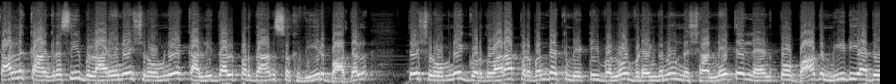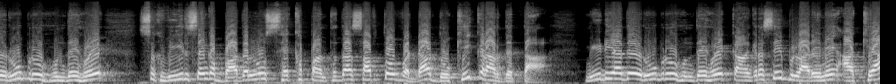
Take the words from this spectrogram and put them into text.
ਕੱਲ ਕਾਂਗਰਸੀ ਬੁਲਾਰੇ ਨੇ ਸ਼੍ਰੋਮਣੀ ਅਕਾਲੀ ਦਲ ਪ੍ਰਧਾਨ ਸੁਖਵੀਰ ਬਾਦਲ ਤੇ ਸ਼੍ਰੋਮਣੀ ਗੁਰਦੁਆਰਾ ਪ੍ਰਬੰਧਕ ਕਮੇਟੀ ਵੱਲੋਂ ਵੜਿੰਗ ਨੂੰ ਨਿਸ਼ਾਨੇ ਤੇ ਲੈਣ ਤੋਂ ਬਾਅਦ ਮੀਡੀਆ ਦੇ ਰੂਬਰੂ ਹੁੰਦੇ ਹੋਏ ਸੁਖਵੀਰ ਸਿੰਘ ਬਾਦਲ ਨੂੰ ਸਿੱਖ ਪੰਥ ਦਾ ਸਭ ਤੋਂ ਵੱਡਾ ਦੋਖੀ ਕਰਾਰ ਦਿੱਤਾ। ਮੀਡੀਆ ਦੇ ਰੂਬਰੂ ਹੁੰਦੇ ਹੋਏ ਕਾਂਗਰਸੀ ਬੁਲਾਰੇ ਨੇ ਆਖਿਆ,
